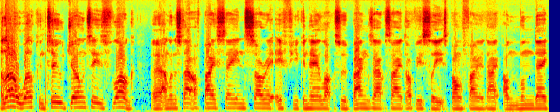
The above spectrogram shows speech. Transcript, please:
Hello, welcome to Jonesy's vlog. Uh, I'm going to start off by saying sorry if you can hear lots of bangs outside. Obviously, it's bonfire night on Monday,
